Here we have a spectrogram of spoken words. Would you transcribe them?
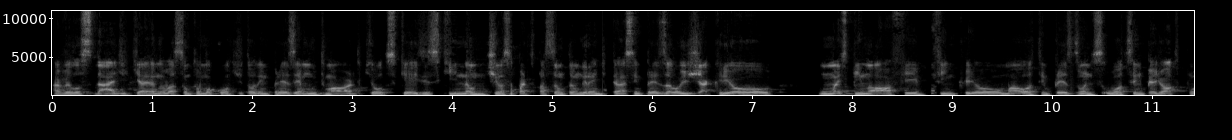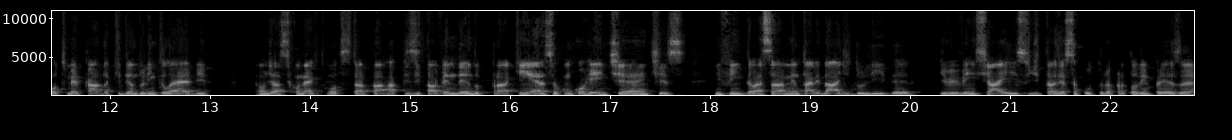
a velocidade que a inovação tomou conta de toda a empresa é muito maior do que outros cases que não tinham essa participação tão grande. Então, essa empresa hoje já criou uma spin-off, enfim, criou uma outra empresa, um outro CNPJ para um outro mercado aqui dentro do Link Lab, onde ela se conecta com outras startups e está vendendo para quem era seu concorrente antes. Enfim, então essa mentalidade do líder de vivenciar isso, de trazer essa cultura para toda a empresa,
